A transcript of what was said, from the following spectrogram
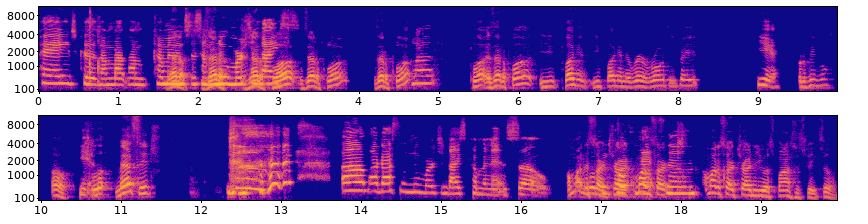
page because I'm about I'm coming a, into some new a, merchandise. Is that a plug? Is that a plug? Is that a plug? Plug. Plug. Is that a plug? You plugging you plugging the Rare Royalty page? Yeah. For the people? Oh, yeah. Look, message. Um, I got some new merchandise coming in, so I'm about to we'll start charging. I'm about to start. Soon. I'm about to start charging you a sponsors fee too.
